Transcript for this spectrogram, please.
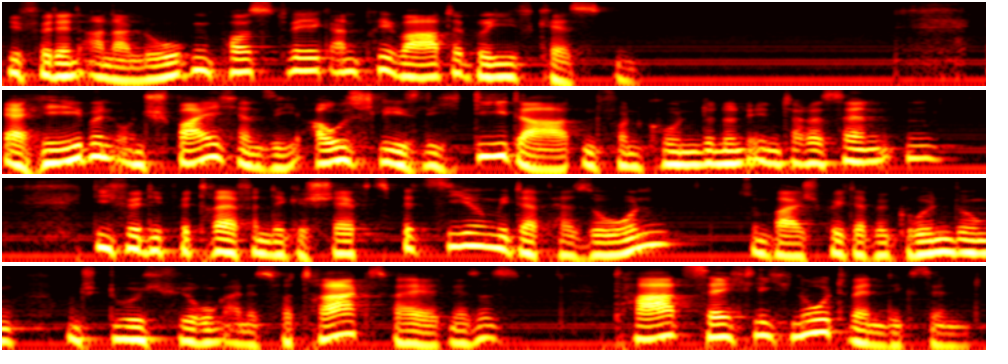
wie für den analogen Postweg an private Briefkästen. Erheben und speichern Sie ausschließlich die Daten von Kunden und Interessenten, die für die betreffende Geschäftsbeziehung mit der Person zum Beispiel der Begründung und Durchführung eines Vertragsverhältnisses tatsächlich notwendig sind.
